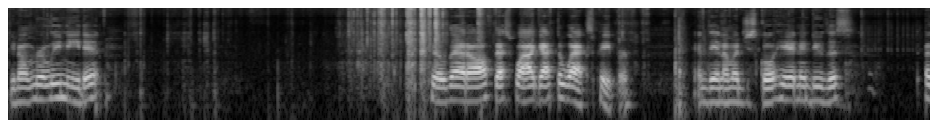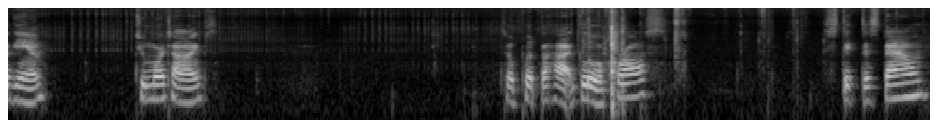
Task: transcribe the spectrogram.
you don't really need it. Peel that off. That's why I got the wax paper. And then I'm going to just go ahead and do this again. Two more times. So put the hot glue across. Stick this down.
